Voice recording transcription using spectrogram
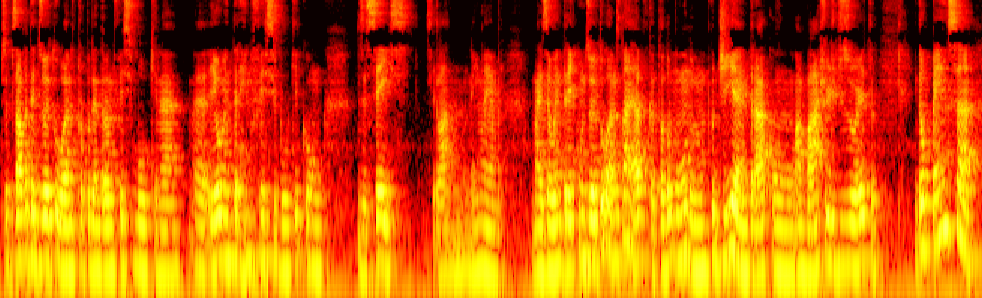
você precisava ter 18 anos para poder entrar no Facebook, né? É, eu entrei no Facebook com 16, sei lá, nem lembro. Mas eu entrei com 18 anos na época, todo mundo não podia entrar com abaixo de 18. Então pensa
